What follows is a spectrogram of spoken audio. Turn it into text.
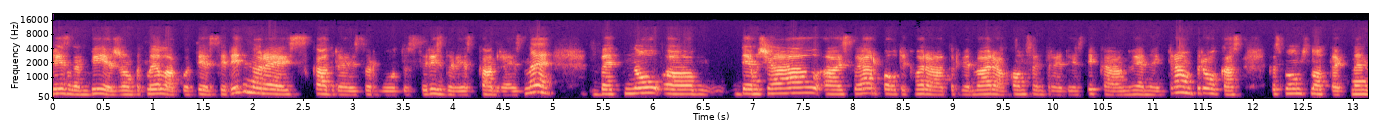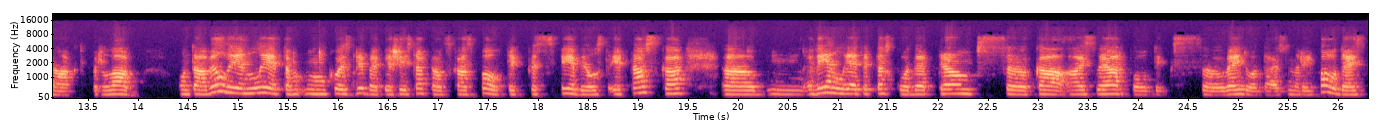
diezgan bieži un pat lielākoties ir ignorējis. Kādreiz varbūt tas ir izdevies, kādreiz nē. Bet, nu, diemžēl ASV ārpolitika varētu arvien vairāk koncentrēties tikai un vienīgi Trumpa rokās, kas mums noteikti nenāktu par labu. Un tā vēl viena lieta, mm, ko es gribēju pie šīs starptautiskās politikas piebilst, ir tas, ka uh, viena lieta ir tas, ko dara Trumps uh, kā ASV ārpolitikas uh, veidotājs un arī paudējs,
